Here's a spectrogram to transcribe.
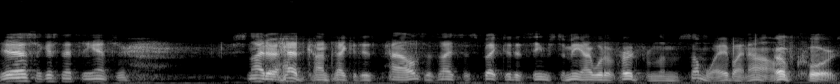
Yes, I guess that's the answer. If Snyder had contacted his pals, as I suspected, it seems to me I would have heard from them some way by now. Of course.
